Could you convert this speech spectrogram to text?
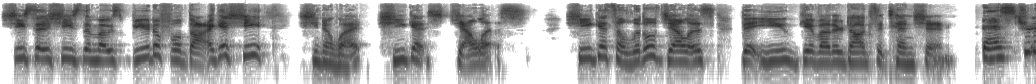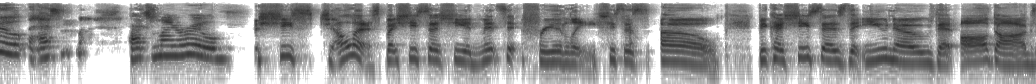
She says she's the most beautiful dog. I guess she, you know what? She gets jealous she gets a little jealous that you give other dogs attention. That's true. That's that's my room. She's jealous, but she says she admits it freely. She says, "Oh, because she says that you know that all dogs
